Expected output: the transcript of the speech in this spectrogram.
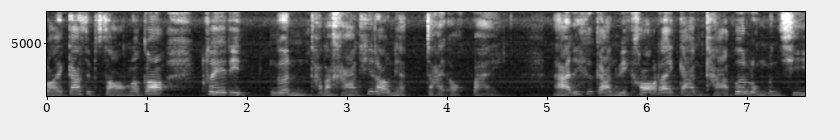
3,192 แล้วก็เครดิตเงินธนาคารที่เราเนี่ยจ่ายออกไปนะอันนี้คือการวิเคราะห์รายการค้าเพื่อลงบัญชี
